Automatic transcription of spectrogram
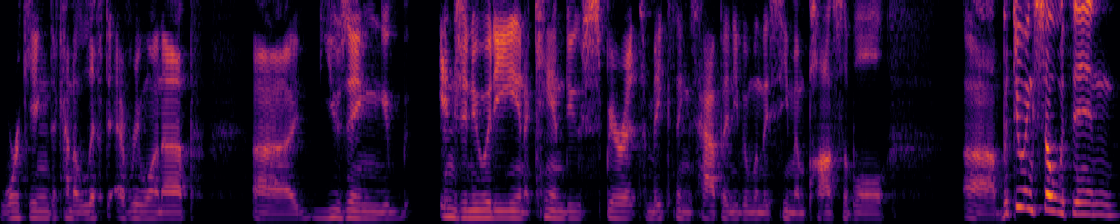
working to kind of lift everyone up, uh, using ingenuity and a can do spirit to make things happen even when they seem impossible. Uh, but doing so within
